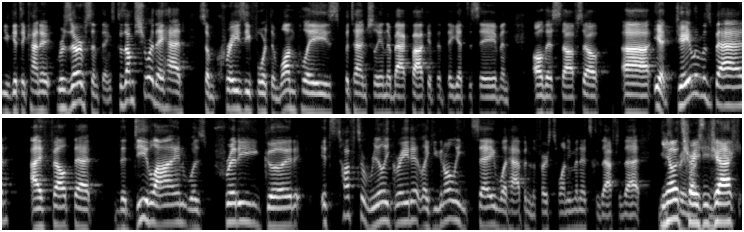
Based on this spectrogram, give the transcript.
you get to kind of reserve some things because I'm sure they had some crazy fourth and one plays potentially in their back pocket that they get to save and all this stuff. So, uh, yeah, Jalen was bad. I felt that the D line was pretty good it's tough to really grade it. Like you can only say what happened in the first 20 minutes because after that, You know what's crazy, much- Jack?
